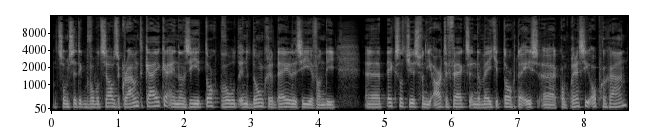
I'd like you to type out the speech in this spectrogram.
Want soms zit ik bijvoorbeeld zelfs The Crown te kijken... en dan zie je toch bijvoorbeeld in de donkere delen... zie je van die pixeltjes, van die artifacts... en dan weet je toch, er is compressie opgegaan.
